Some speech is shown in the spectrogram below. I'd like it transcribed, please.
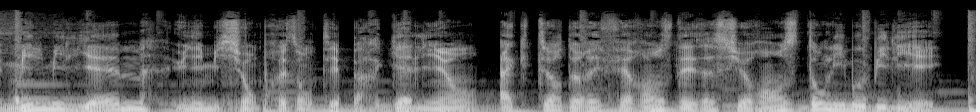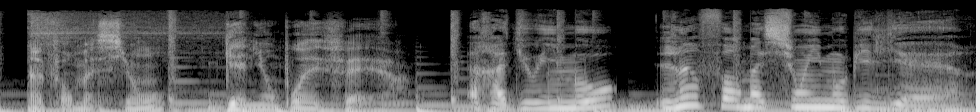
1000 millième, une émission présentée par Galian, acteur de référence des assurances dans l'immobilier. Information galian.fr. Radio Imo, l'information immobilière.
